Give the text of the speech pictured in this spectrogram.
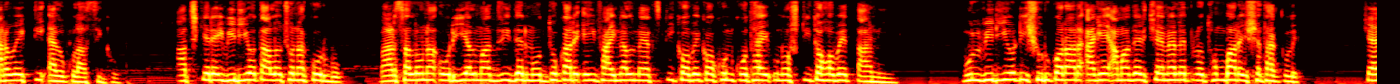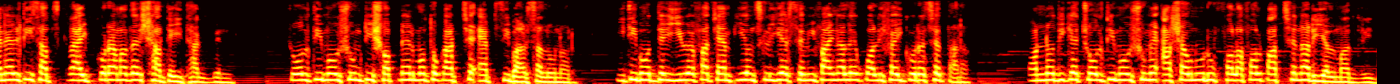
আরও একটি এল ক্লাসিকো। আজকের এই ভিডিওতে আলোচনা করব, বার্সেলোনা ও রিয়াল মাদ্রিদের মধ্যকার এই ফাইনাল ম্যাচটি কবে, কখন, কোথায় অনুষ্ঠিত হবে তা নিয়ে। মূল ভিডিওটি শুরু করার আগে আমাদের চ্যানেলে প্রথমবার এসে থাকলে চ্যানেলটি সাবস্ক্রাইব করে আমাদের সাথেই থাকবেন। চলতি মৌসুমটি স্বপ্নের মতো কাটছে অ্যাপসি বার্সেলোনার। ইতিমধ্যে ইউএফা চ্যাম্পিয়ন্স লিগের সেমিফাইনালে কোয়ালিফাই করেছে তারা। অন্যদিকে চলতি মৌসুমে আশা অনুরূপ ফলাফল পাচ্ছে না রিয়াল মাদ্রিদ।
